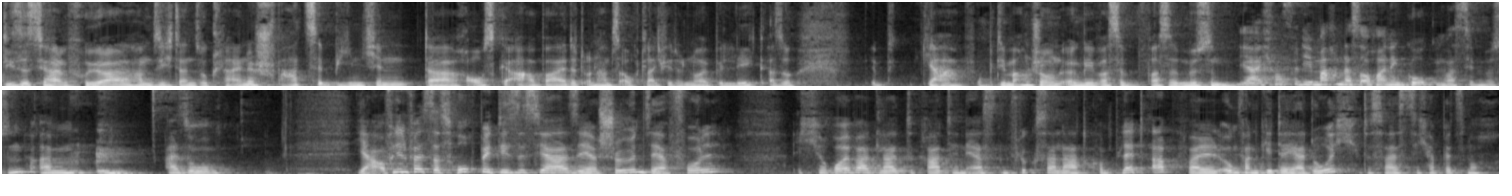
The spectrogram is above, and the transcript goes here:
dieses Jahr im Frühjahr haben sich dann so kleine schwarze Bienchen da rausgearbeitet und haben es auch gleich wieder neu belegt. Also ja, die machen schon irgendwie, was sie, was sie müssen. Ja, ich hoffe, die machen das auch an den Gurken, was sie müssen. Ähm, also ja, auf jeden Fall ist das Hochbeet dieses Jahr sehr schön, sehr voll. Ich räuber gerade den ersten Pflücksalat komplett ab, weil irgendwann geht der ja durch. Das heißt, ich habe jetzt noch,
